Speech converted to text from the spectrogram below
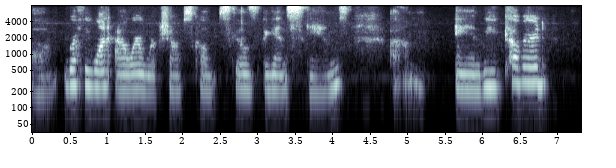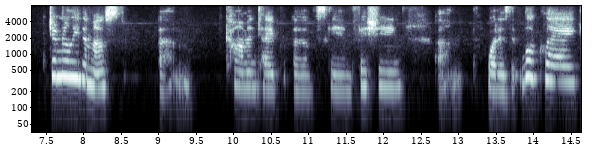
um, roughly one hour workshops called Skills Against Scams. Um, and we covered generally the most um, common type of scam phishing. Um, what does it look like?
